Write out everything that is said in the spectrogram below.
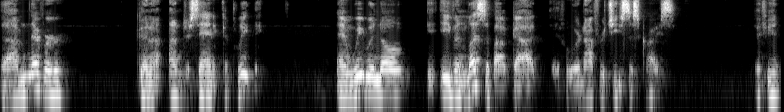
that I'm never going to understand it completely. And we would know even less about God if it were not for Jesus Christ. If you,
